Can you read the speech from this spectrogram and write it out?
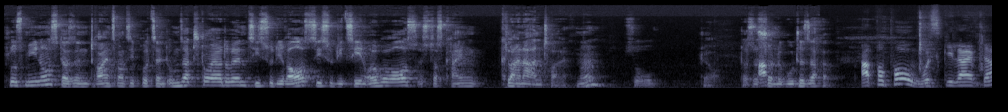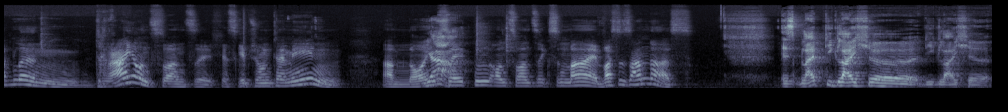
plus minus. Da sind 23% Umsatzsteuer drin. Ziehst du die raus, ziehst du die 10 Euro raus, ist das kein kleiner Anteil. Ne? So, ja, das ist Ab schon eine gute Sache. Apropos Whiskey Live Dublin 23. Es gibt schon einen Termin am 19. Ja. und 20. Mai. Was ist anders? Es bleibt die gleiche, die gleiche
